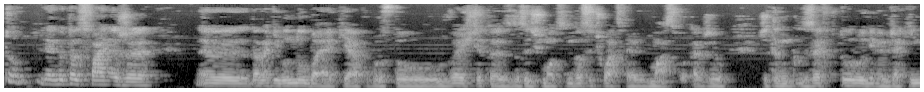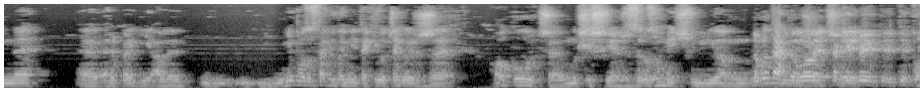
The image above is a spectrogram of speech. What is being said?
to jakby to jest fajne, że yy, dla takiego nuba jak ja po prostu wejście to jest dosyć mocne, dosyć łatwe jak masło, także że ten zew Cthulhu, nie wiem jak inne e, RPG, ale nie pozostawił we mnie takiego czegoś, że o kurczę, musisz wiesz, zrozumieć milion, No bo tak, no bo rzeczy, tak jakby ty- po,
